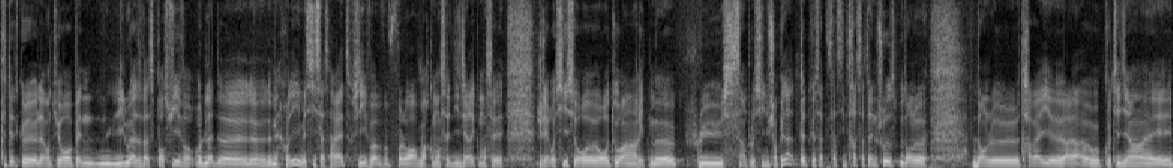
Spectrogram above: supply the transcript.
Peut-être que l'aventure européenne lilloise va se poursuivre au-delà de, mercredi, mais si ça s'arrête aussi, il va, falloir voir comment ça digérer, comment c'est gérer aussi ce re- retour à un rythme plus simple aussi du championnat. Peut-être que ça facilitera certaines choses dans le, travail euh, au quotidien, et,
